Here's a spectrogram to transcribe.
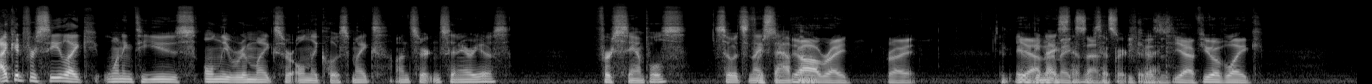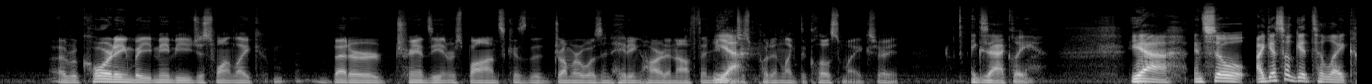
I could foresee like wanting to use only room mics or only close mics on certain scenarios for samples. So it's nice to have them. right, right. It would yeah, be nice that to makes have them sense separate for because yeah, if you have like a recording, but maybe you just want like better transient response because the drummer wasn't hitting hard enough, then you Yeah. just put in like the close mics, right? Exactly. Yeah, and so I guess I'll get to like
